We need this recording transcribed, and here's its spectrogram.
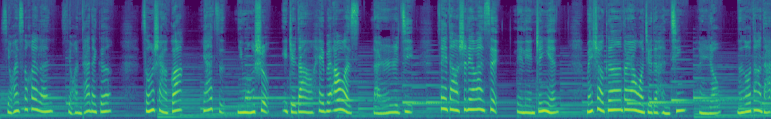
喜欢苏慧伦，喜欢她的歌，从《傻瓜》《鸭子》《柠檬树》，一直到《Happy Hours》《懒人日记》，再到《失恋万岁》《恋恋真言》，每首歌都让我觉得很轻很柔，能够到达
